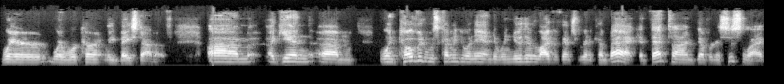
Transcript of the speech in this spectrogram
where where we're currently based out of um, again um, when covid was coming to an end and we knew that live events were going to come back at that time governor sisolak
